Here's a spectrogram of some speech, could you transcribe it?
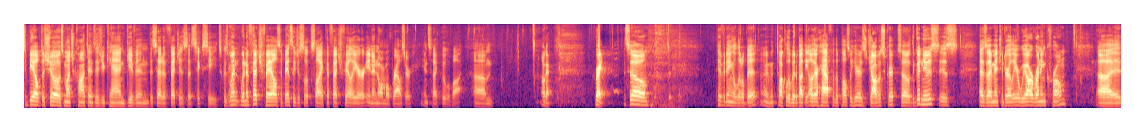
to be able to show as much content as you can given the set of fetches that succeeds. Because when, when a fetch fails, it basically just looks like a fetch failure in a normal browser inside Googlebot. Um, okay, right. So pivoting a little bit, I'm going to talk a little bit about the other half of the puzzle here is JavaScript. So the good news is, as I mentioned earlier, we are running Chrome, uh,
